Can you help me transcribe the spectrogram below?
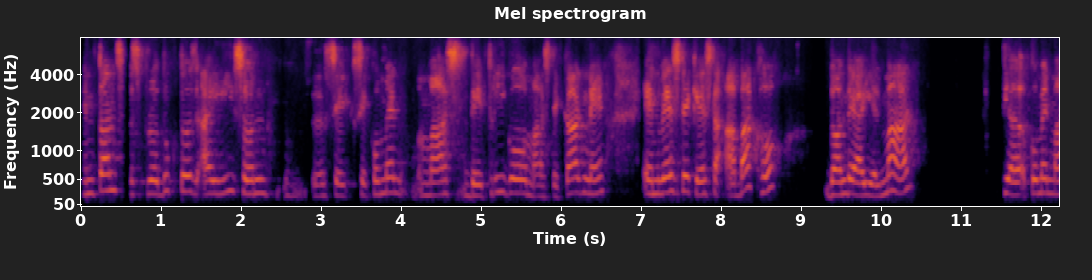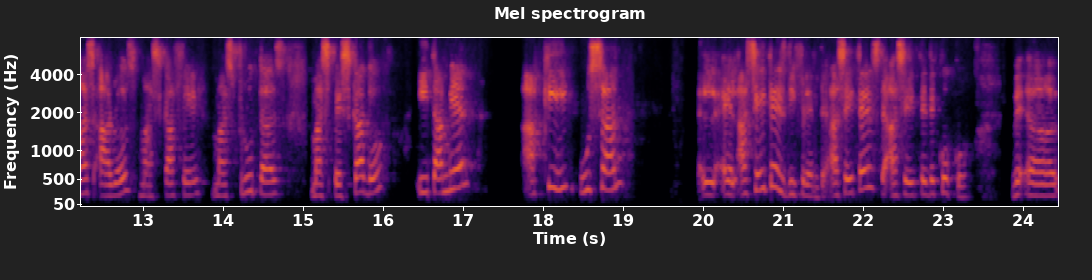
entonces los productos ahí son, se, se, comen más de trigo, más de carne, en vez de que está abajo, donde hay el mar, comen más arroz, más café, más frutas, más pescado y también aquí usan el, aceite es diferente. Aceite es de aceite de coco, uh,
